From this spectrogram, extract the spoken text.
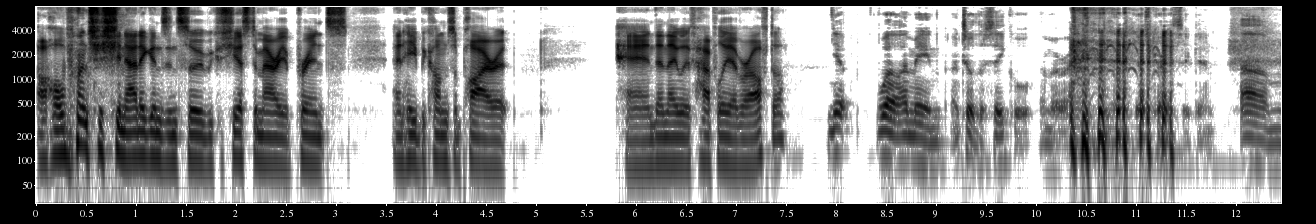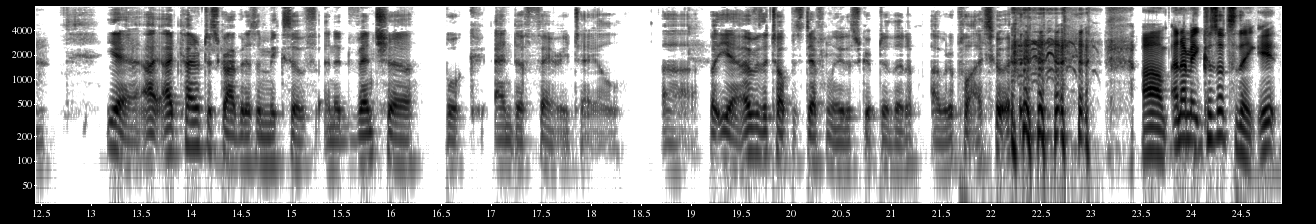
a whole bunch of shenanigans ensue because she has to marry a prince, and he becomes a pirate, and then they live happily ever after. Yep. Well, I mean, until the sequel, am I right? It goes crazy again. Um, yeah, I, I'd kind of describe it as a mix of an adventure book and a fairy tale. Uh, but yeah, over the top is definitely a descriptor that I would apply to it. um, and I mean, because that's the thing. It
